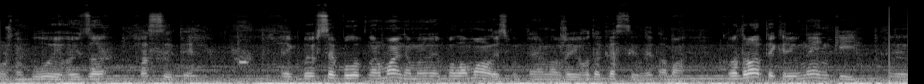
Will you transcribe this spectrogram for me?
можна було його і закосити. Якби все було б нормально, ми не поламались, ми б, вже його докосили. Там квадратик рівненький. Е,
